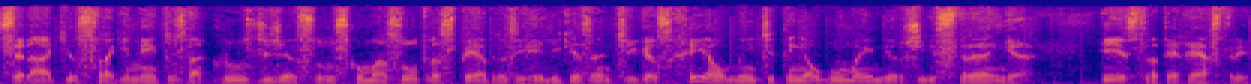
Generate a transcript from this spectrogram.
Será que os fragmentos da cruz de Jesus, como as outras pedras e relíquias antigas, realmente têm alguma energia estranha, extraterrestre?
